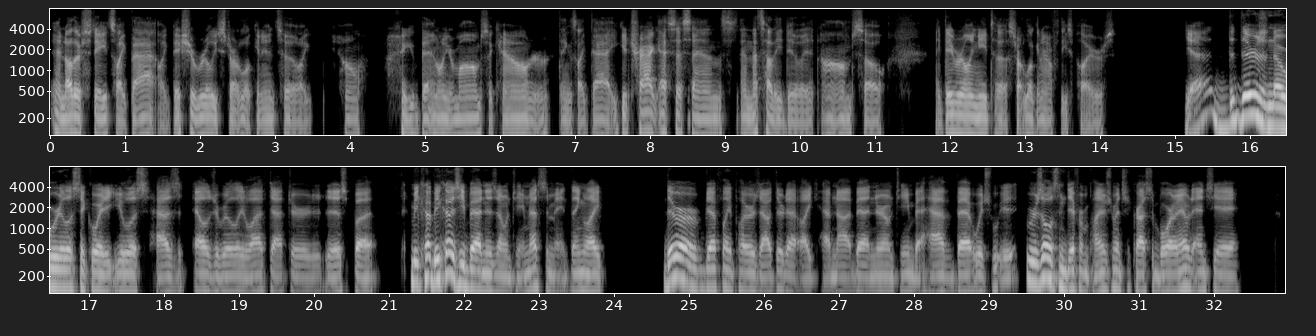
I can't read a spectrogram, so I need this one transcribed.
and other states like that like they should really start looking into like you know are you betting on your mom's account or things like that you could track ssns and that's how they do it um so like they really need to start looking out for these players yeah th- there's no realistic way that ulis has eligibility left after this but because because he bet in his own team. That's the main thing. Like there are definitely players out there that like have not bet in their own team but have bet, which results in different punishments across the board. I know the NCAA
